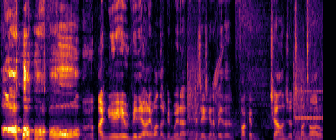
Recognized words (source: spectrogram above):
Oh, I knew he would be the only one that could win it because he's going to be the fucking challenger to my title.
